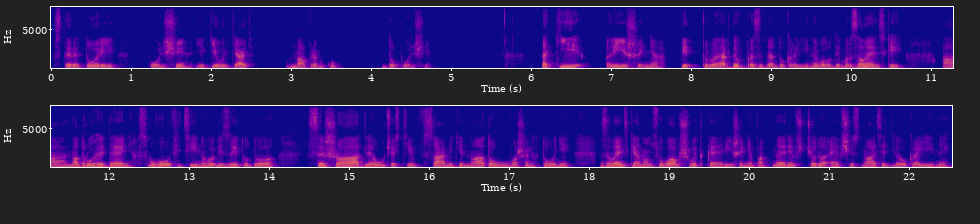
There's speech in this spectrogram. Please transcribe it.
з території Польщі, які летять в напрямку до Польщі. Такі рішення підтвердив президент України Володимир Зеленський. А на другий день свого офіційного візиту до США для участі в саміті НАТО у Вашингтоні Зеленський анонсував швидке рішення партнерів щодо F-16 для України,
